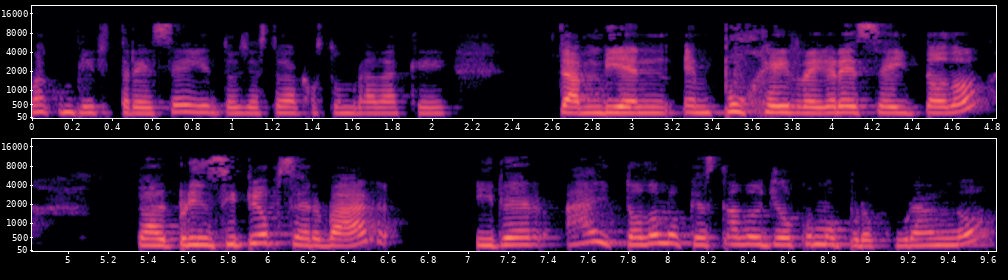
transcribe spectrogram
va a cumplir 13 y entonces ya estoy acostumbrada a que también empuje y regrese y todo, pero al principio observar y ver, ay, todo lo que he estado yo como procurando,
